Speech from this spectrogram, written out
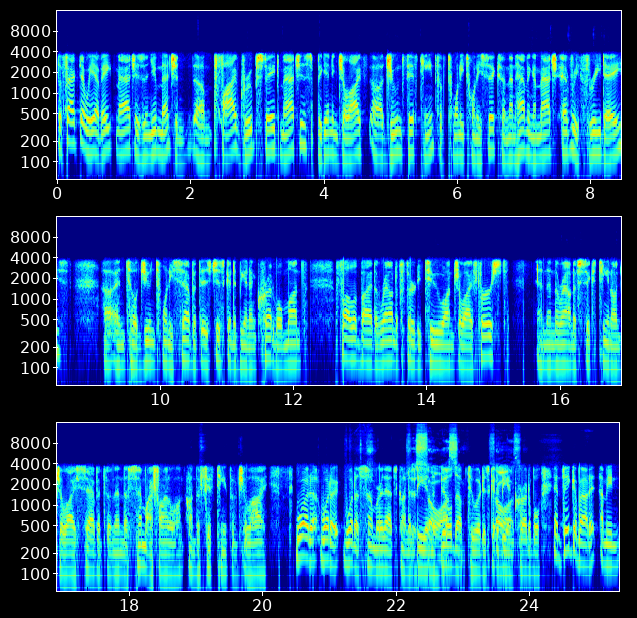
the fact that we have eight matches, and you mentioned um, five group stage matches beginning July, uh, June 15th of 2026, and then having a match every three days uh, until June 27th is just going to be an incredible month, followed by the round of 32 on July 1st and then the round of 16 on July 7th, and then the semifinal on, on the 15th of July. What a what a what a summer that's going to be, so and the build awesome. up to it is going So to be awesome. incredible. And think about it. I mean,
